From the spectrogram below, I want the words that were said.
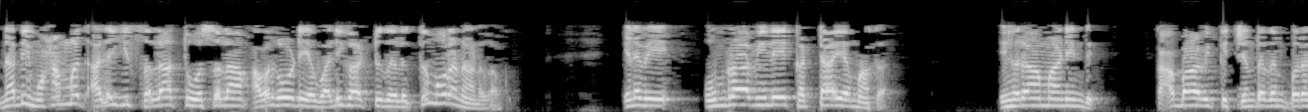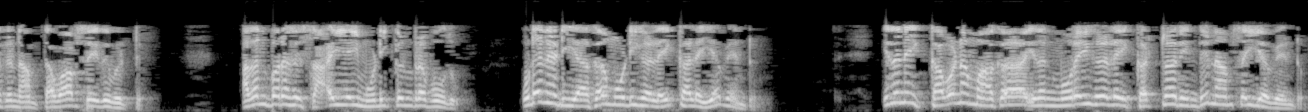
நபி முகமது அலஹி சலாத்து வசலாம் அவர்களுடைய வழிகாட்டுதலுக்கு முரணானதாகும். எனவே உம்ராவிலே கட்டாயமாக எஹ்ராம் அணிந்து காபாவிற்கு சென்றதன் பிறகு நாம் தவாப் செய்துவிட்டு அதன் பிறகு சாயை முடிக்கின்ற போது உடனடியாக முடிகளை களைய வேண்டும். இதனை கவனமாக இதன் முறைகளை கற்றறிந்து நாம் செய்ய வேண்டும்.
